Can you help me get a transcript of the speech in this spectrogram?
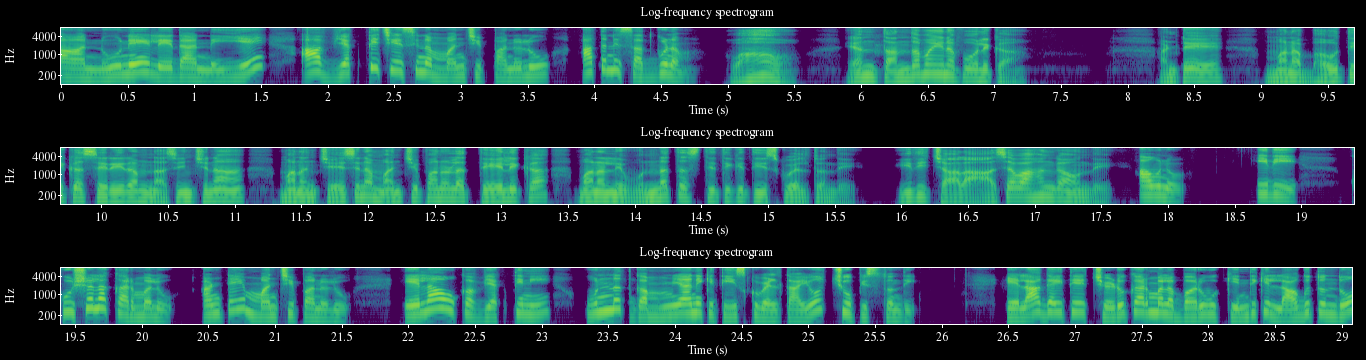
ఆ నూనె లేదా నెయ్యే ఆ వ్యక్తి చేసిన మంచి పనులు అతని సద్గుణం. వావ్! ఎంత అందమైన పోలిక! అంటే మన భౌతిక శరీరం నశించినా మనం చేసిన మంచి పనుల తేలిక మనల్ని ఉన్నత స్థితికి తీసుకువెళ్తుంది. ఇది చాలా ఆశావాహంగా ఉంది. అవును. ఇది కుశల కర్మలు అంటే మంచి పనులు ఎలా ఒక వ్యక్తిని ఉన్నత గమ్యానికి తీసుకువెళ్తాయో చూపిస్తుంది. ఎలాగైతే చెడు కర్మల బరువు కిందికి లాగుతుందో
